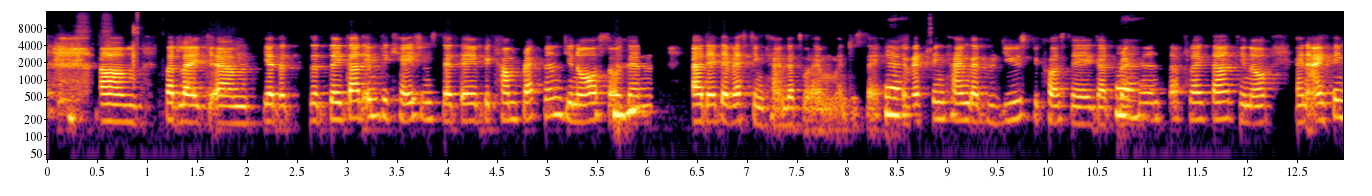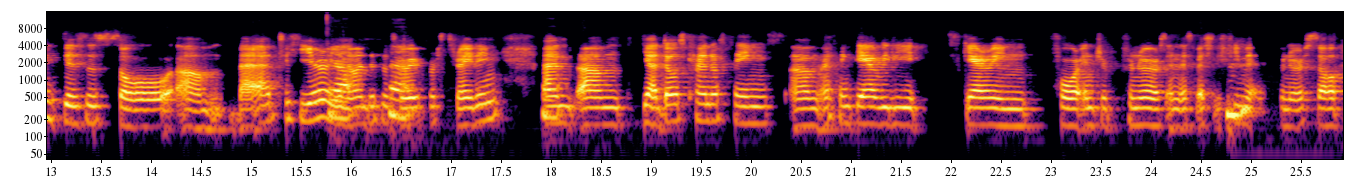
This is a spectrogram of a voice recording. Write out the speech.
um, but like, um, yeah, that, that they got implications that they become pregnant, you know, so mm-hmm. then uh, the, the vesting time, that's what I meant to say. Yeah. The vesting time got reduced because they got pregnant yeah. and stuff like that, you know, and I think this is so um, bad to hear, yeah. you know, and this is very frustrating. And um, yeah, those kind of things, um, I think they are really scaring for entrepreneurs and especially mm-hmm. female mm-hmm. entrepreneurs. So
